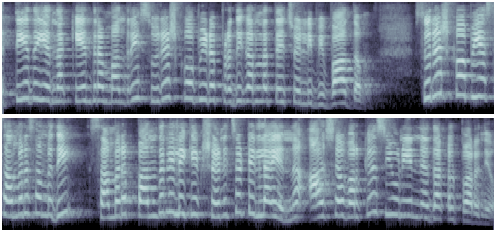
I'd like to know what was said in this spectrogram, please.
എത്തിയത് എന്ന കേന്ദ്രമന്ത്രി സുരേഷ് ഗോപിയുടെ പ്രതികരണത്തെ ചൊല്ലി വിവാദം. സുരേഷ് ഗോപിയെ സമരസമിതി സമരപന്തലിലേക്ക് ക്ഷണിച്ചിട്ടില്ല എന്ന് ആശാ വർക്കേഴ്സ് യൂണിയൻ നേതാക്കൾ പറഞ്ഞു.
